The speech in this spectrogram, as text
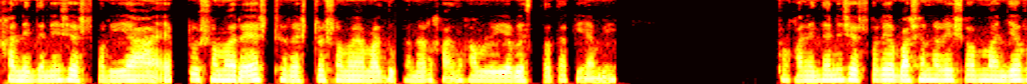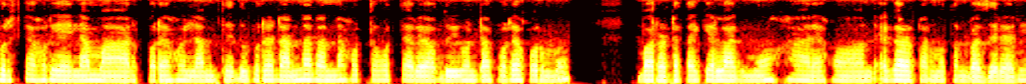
খানি দানি শেষ করিয়া একটু সময় রেস্ট রেস্টের সময় আমার দোকানের কাজ কাম লইয়া ব্যস্ত থাকি আমি। তো খানি দানি শেষ করিয়া বাসন আরি সব মাঞ্জিয়া পরিষ্কার করে আইলাম। আর পরে হইলাম তে দুপুরে রান্না রান্না করতে করতে আর দুই ঘণ্টা পরে করমু। বারোটা থেকে লাগবো আর এখন এগারোটার মতন বাজে আরই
